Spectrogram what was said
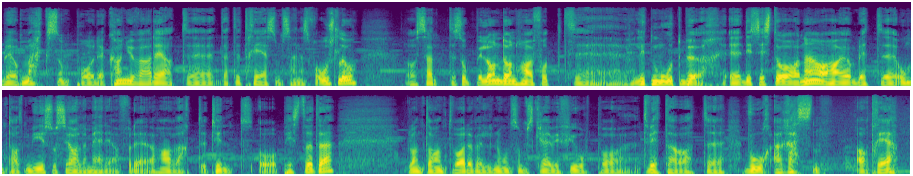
ble oppmerksom på det, kan jo være det at uh, dette treet som sendes fra Oslo og sendtes opp i London, har fått uh, litt motbør uh, de siste årene, og har jo blitt omtalt mye i sosiale medier, for det har vært tynt og pistrete. Blant annet var det vel noen som skrev i fjor på Twitter at hvor er resten av treet?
